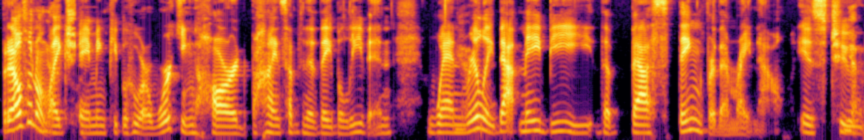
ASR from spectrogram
but i also don't yeah. like shaming people who are working hard behind something that they believe in when yeah. really that may be the best thing for them right now is to yeah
